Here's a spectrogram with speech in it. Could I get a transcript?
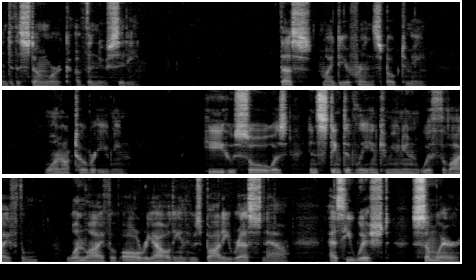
into the stonework of the new city. Thus, my dear friend spoke to me one October evening. He whose soul was instinctively in communion with the life, the one life of all reality, and whose body rests now, as he wished, somewhere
